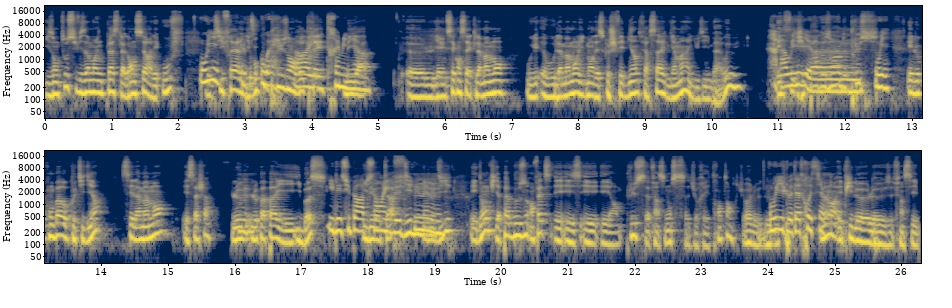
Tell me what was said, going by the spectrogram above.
Ils ont tous suffisamment une place. La grande sœur, elle est ouf. oui. le petit frère, il le est petit- beaucoup ouais. plus en Ah, il retrait. est très mais il y mignon. a, euh, il y a une séquence avec la maman où, où la maman lui demande est-ce que je fais bien de faire ça? Et le gamin, il lui dit bah oui, oui. Et Ah oui, j'ai pas euh, besoin de plus. Oui, Et le combat au quotidien, c'est la maman et Sacha. Le, Mm. le papa, il, il bosse. Il est super Il est absent, il, taf. le dit Il lui-même. le dit. Et donc, il n'y a pas besoin. En fait, et, et, et, et en plus, enfin, sinon, ça, ça durerait 30 ans, tu vois. Le, le oui, peut-être aussi. Non, ouais. non, et puis le, enfin, c'est,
